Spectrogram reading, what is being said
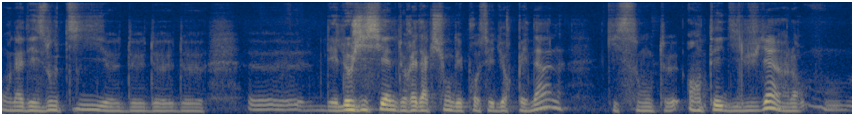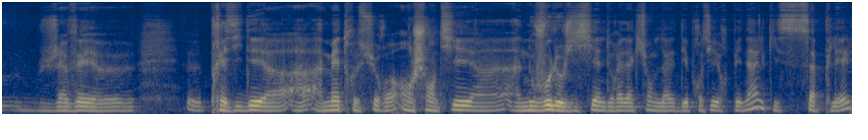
on a des outils, euh, de, euh, des logiciels de rédaction des procédures pénales qui sont euh, antédiluviens. Alors, j'avais présidé à, mettre sur, en chantier un, nouveau logiciel de rédaction des procédures pénales qui s'appelait,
